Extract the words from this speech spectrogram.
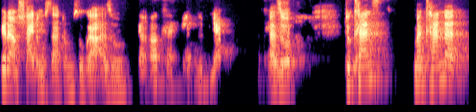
Genau, Scheidungsdatum sogar. Also ja, okay. Ja. Okay. Also du kannst, man kann da,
